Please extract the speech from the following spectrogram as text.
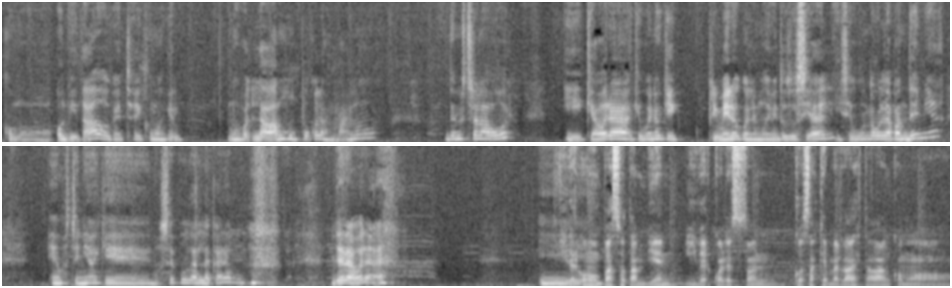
como olvidado, ¿cachai? Como que nos lavamos un poco las manos de nuestra labor y que ahora, qué bueno que primero con el movimiento social y segundo con la pandemia hemos tenido que, no sé, pues dar la cara. pues. ya era hora. Y dar como un paso también y ver cuáles son cosas que en verdad estaban como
